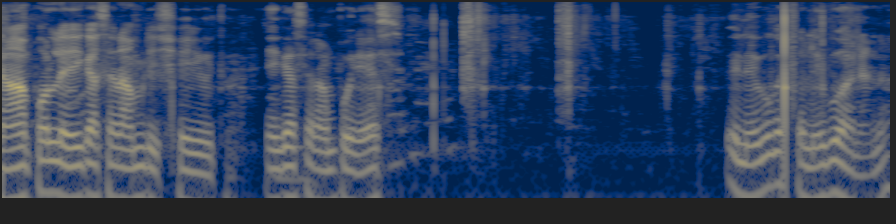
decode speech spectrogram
না পড়লে এই গাছের আমটি সেই হইতো। এই গাছের আম পড়ে আছে। এই লেবু গাছটা লেবু হয় না না?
